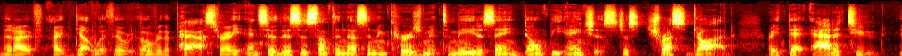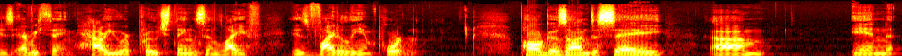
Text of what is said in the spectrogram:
that I've I've dealt with over, over the past, right? And so this is something that's an encouragement to me to saying, don't be anxious, just trust God, right? That attitude is everything. How you approach things in life is vitally important. Paul goes on to say um, in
